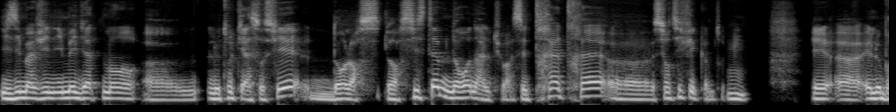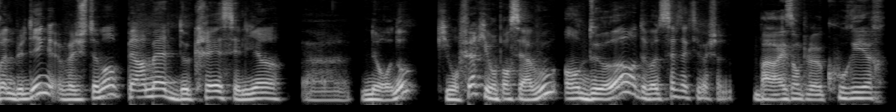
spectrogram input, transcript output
ils imaginent immédiatement euh, le truc qui est associé dans leur, leur système neuronal, tu vois. C'est très, très euh, scientifique comme truc. Mm. Et, euh, et, le brain building va justement permettre de créer ces liens euh, neuronaux qui vont faire qu'ils vont penser à vous en dehors de votre sales activation. Par exemple, courir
